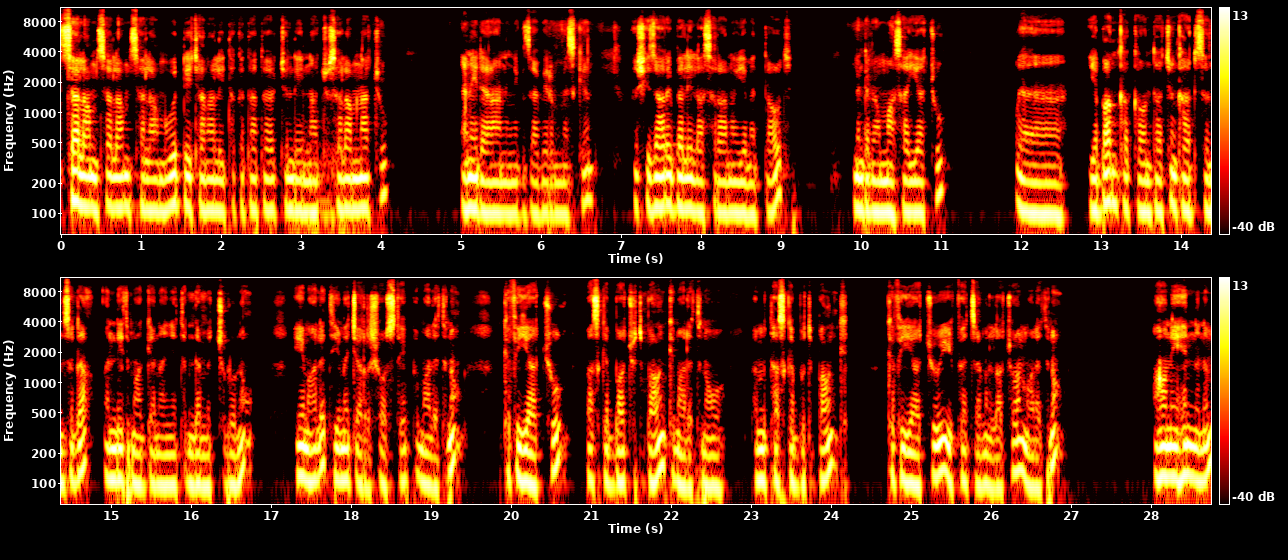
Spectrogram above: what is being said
ሰላም ሰላም ሰላም ውድ የቻናሌ ተከታታዮች እንዴት ናችሁ? ሰላም ናችሁ? እኔ ደህና ነኝ፣ እግዚአብሔር ይመስገን። እሺ ዛሬ በሌላ ስራ ነው የመጣሁት። ምንድነው የማሳያችሁ የባንክ አካውንታችን ከ AdSense ጋር እንዴት ማገናኘት እንደምችሉ ነው። ይህ ማለት የመጨረሻው step ማለት ነው። ክፍያችሁ ባስገባችሁት ባንክ ማለት ነው፣ በምታስገቡት ባንክ ክፍያችሁ ይፈጸምላችኋል ማለት ነው። አሁን ይህንንም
